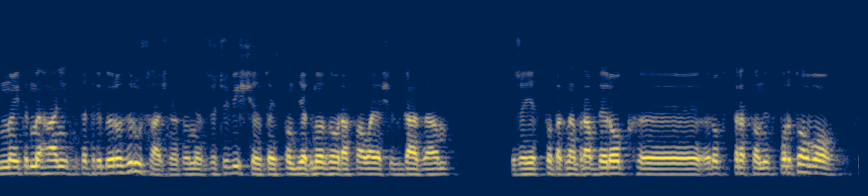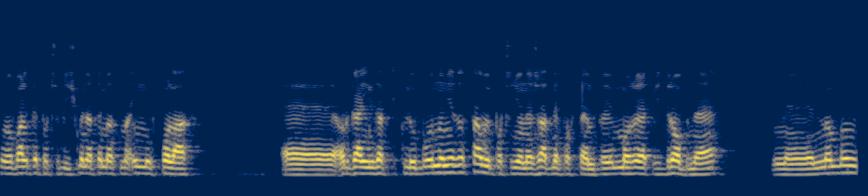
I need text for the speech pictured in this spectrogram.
No i ten mechanizm, te tryby rozruszać. Natomiast rzeczywiście tutaj z tą diagnozą Rafała ja się zgadzam, że jest to tak naprawdę rok, e, rok stracony sportowo. Swoją walkę toczyliśmy, natomiast na innych polach organizacji klubu no nie zostały poczynione żadne postępy, może jakieś drobne. E, No bo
